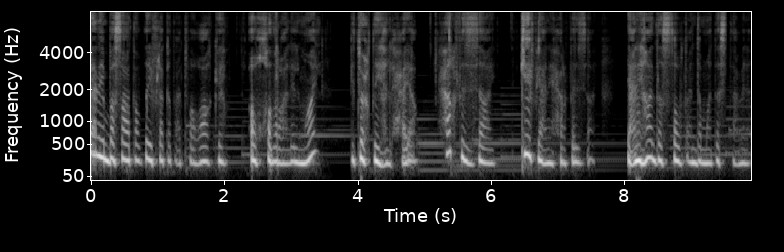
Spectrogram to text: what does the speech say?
يعني ببساطة تضيف لك قطعة فواكه أو خضرة للماي لتعطيها الحياة. حرف الزاي. كيف يعني حرف الزاي؟ يعني هذا الصوت عندما تستعمله.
